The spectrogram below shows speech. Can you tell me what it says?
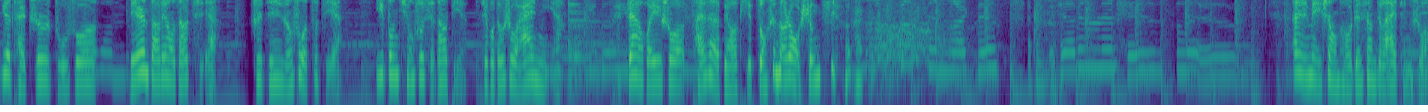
月彩之竹说，别人早恋我早起。至今仍是我自己，一封情书写到底，结果都是我爱你。真爱回忆说：“彩彩的标题总是能让我生气。” 暧昧上头，真像极了爱情。说，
